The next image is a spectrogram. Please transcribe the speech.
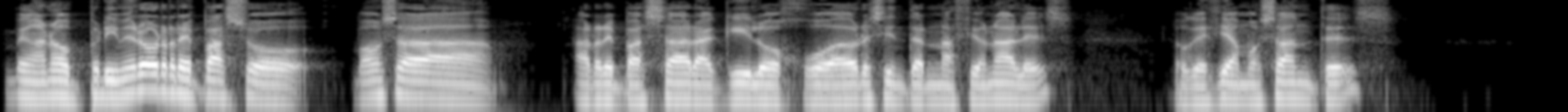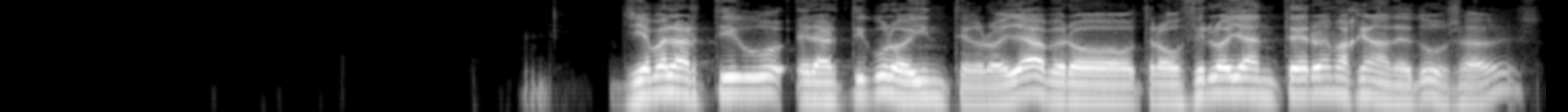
Venga, no, primero repaso. Vamos a, repasar aquí los jugadores internacionales. Lo que decíamos antes. Lleva el artículo, el artículo íntegro ya, pero traducirlo ya entero, imagínate tú, ¿sabes?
